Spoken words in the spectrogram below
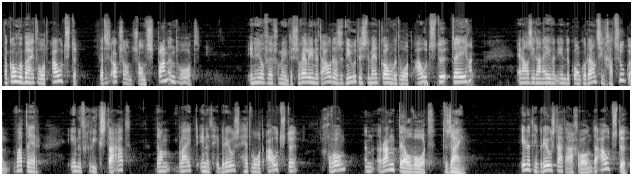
Dan komen we bij het woord oudste. Dat is ook zo'n spannend woord. In heel veel gemeentes. Zowel in het Oude als het Nieuwe Testament komen we het woord oudste tegen. En als je dan even in de concordantie gaat zoeken wat er in het Grieks staat, dan blijkt in het Hebreeuws het woord oudste gewoon een rangtelwoord te zijn. In het Hebreeuws staat daar gewoon de oudste.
